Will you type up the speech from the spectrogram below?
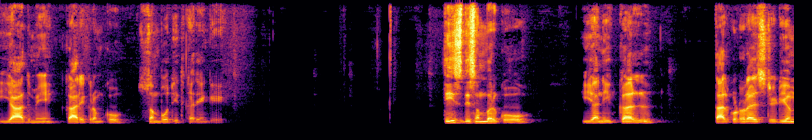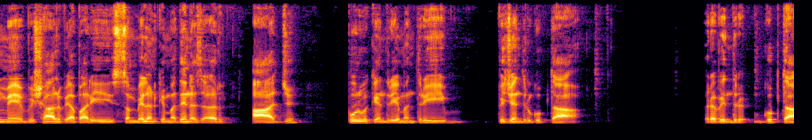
याद में कार्यक्रम को संबोधित करेंगे। 30 दिसंबर को, यानी कल तालकोटोरा स्टेडियम में विशाल व्यापारी सम्मेलन के मद्देनज़र आज पूर्व केंद्रीय मंत्री विजेंद्र गुप्ता, रविंद्र गुप्ता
